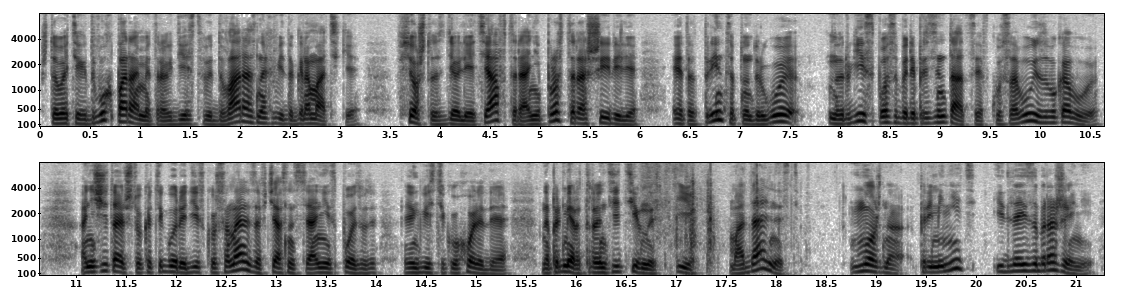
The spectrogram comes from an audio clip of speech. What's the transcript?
что в этих двух параметрах действуют два разных вида грамматики. Все, что сделали эти авторы, они просто расширили этот принцип на, другое, на другие способы репрезентации, вкусовую и звуковую. Они считают, что категория дискурс-анализа, в частности, они используют лингвистику Холидея, например, транзитивность и модальность, можно применить и для изображений –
